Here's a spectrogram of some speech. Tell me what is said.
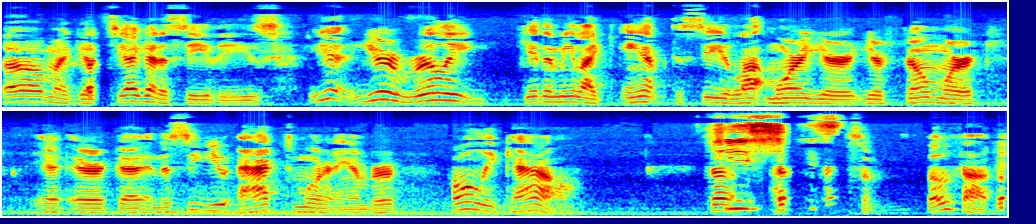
Oh my god! See, I gotta see these. You, you're really getting me like amped to see a lot more of your your film work, E- Erica, and to see you act more, Amber. Holy cow! So, She's- she's- awesome. Both of you.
